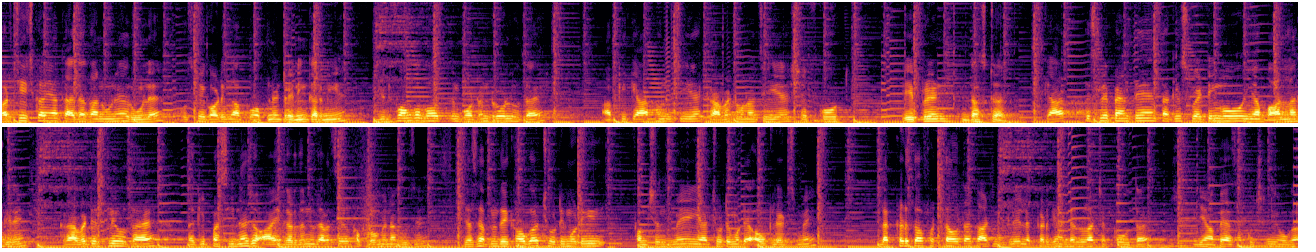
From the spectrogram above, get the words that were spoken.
हर चीज़ का यहाँ कायदा कानून है रूल है। उसके अकॉर्डिंग आपको अपने ट्रेनिंग करनी है। यूनिफॉर्म का बहुत इंपॉर्टेंट रोल होता है। आपकी कैप होनी चाहिए क्रावेट होना चाहिए शेफकोट एप्रिन डस्टर कैप इसलिए पहनते हैं ताकि स्वेटिंग हो या बाल ना गिरें। क्रैवेट इसलिए होता है ताकि पसीना जो आए गर्दन वगैरह से कपड़ों में ना घुसे। जैसे आपने देखा होगा छोटी मोटी फ़ंक्शन में या छोटे मोटे आउटलेट्स में लक्कड़ का फट्टा होता है काटने के लिए लक्कड़ के हैंडल वाला चक्कू होता है। यहाँ पे ऐसा कुछ नहीं होगा।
